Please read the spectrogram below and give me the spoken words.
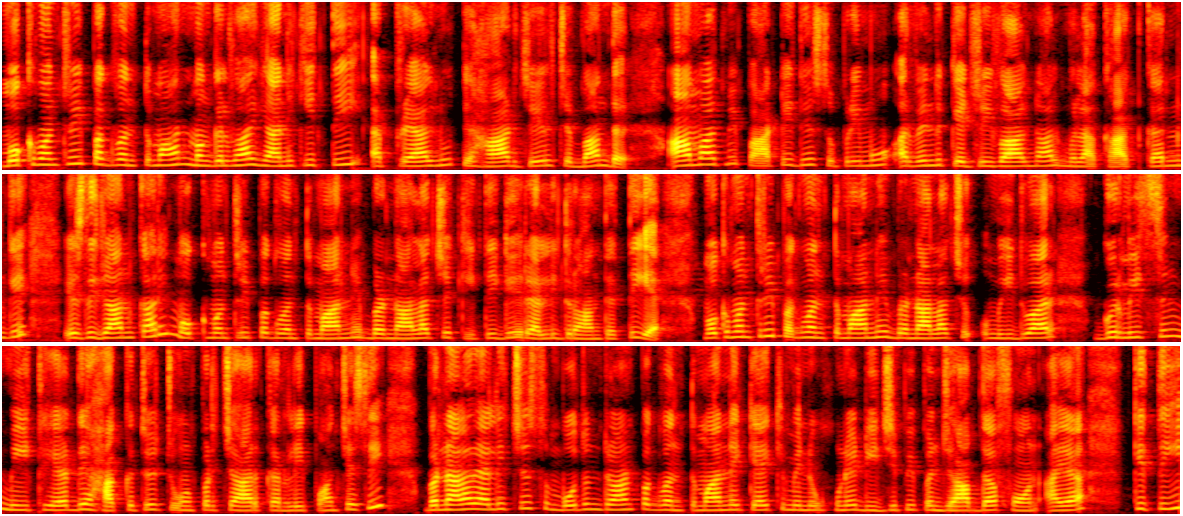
ਮੁੱਖ ਮੰਤਰੀ ਭਗਵੰਤ ਮਾਨ ਮੰਗਲਵਾਰ ਯਾਨੀ ਕਿ 30 ਅਪ੍ਰੈਲ ਨੂੰ ਤਿਹਾੜ ਜੇਲ੍ਹ 'ਚ ਬੰਦ। ਆਮ ਆਦਮੀ ਪਾਰਟੀ ਦੇ ਸੁਪਰੀਮੋ ਅਰਵਿੰਦ ਕੇਜਰੀਵਾਲ ਨਾਲ ਮੁਲਾਕਾਤ ਕਰਨਗੇ। ਇਸ ਦੀ ਜਾਣਕਾਰੀ ਮੁੱਖ ਮੰਤਰੀ ਭਗਵੰਤ ਮਾਨ ਨੇ ਬਰਨਾਲਾ 'ਚ ਕੀਤੀ ਗਈ ਰੈਲੀ ਦੌਰਾਨ ਦਿੱਤੀ ਹੈ। ਮੁੱਖ ਮੰਤਰੀ ਭਗਵੰਤ ਮਾਨ ਨੇ ਬਰਨਾਲਾ 'ਚ ਉਮੀਦਵਾਰ ਗੁਰਮੀਤ ਸਿੰਘ ਮੀਥੇਰ ਦੇ ਹੱਕ 'ਚ ਚੋਣ ਪ੍ਰਚਾਰ ਕਰਨ ਲਈ ਪਹੁੰਚੇ ਸੀ। ਬਰਨਾਲਾ ਰੈਲੀ 'ਚ ਸੰਬੋਧਨ ਦੌਰਾਨ ਭਗਵੰਤ ਮਾਨ ਨੇ ਕਿਹਾ ਕਿ ਮੈਨੂੰ ਹੁਣੇ ਡੀਜੀਪੀ ਪੰਜਾਬ ਦਾ ਫੋਨ ਆਇਆ ਕਿ 30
